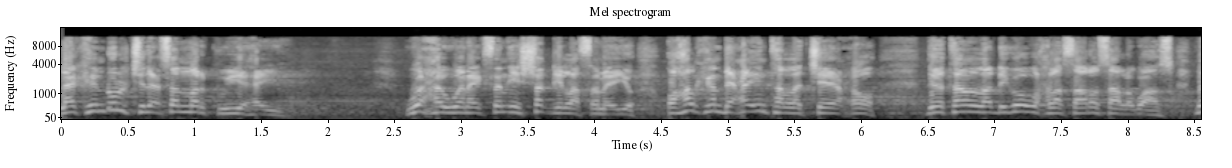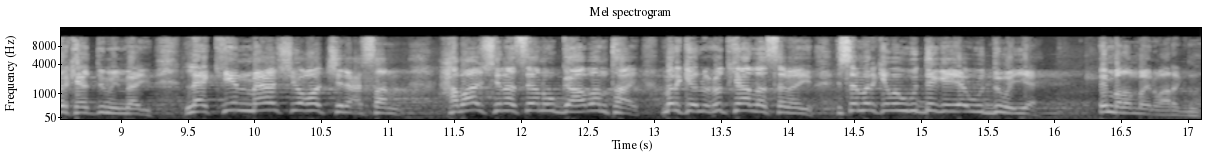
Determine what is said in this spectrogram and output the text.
laakiin dhul jilicsan markuu yahay waxa wanaagsan in shaqi la sameeyo oo halkan dhexe inta la jeexo dabeetana la dhigo wax la saaro saa lagu aaso. Markaa dumi maayo. Laakiin meeshii oo jilicsan xabaashina sian u gaaban tahay marka luxudkaa la sameeyo isla markaba wuu degaya wuu dumaya in badan baynu aragna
